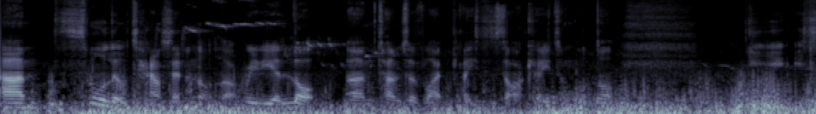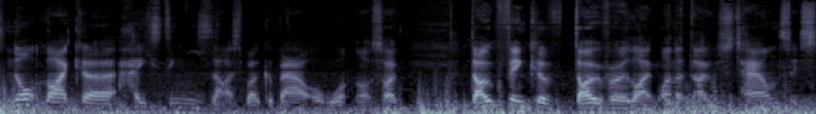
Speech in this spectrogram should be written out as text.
Um, small little town centre, not, not really a lot um, in terms of like places, arcades and whatnot. It's not like Hastings that I spoke about or whatnot. So don't think of Dover like one of those towns. It's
